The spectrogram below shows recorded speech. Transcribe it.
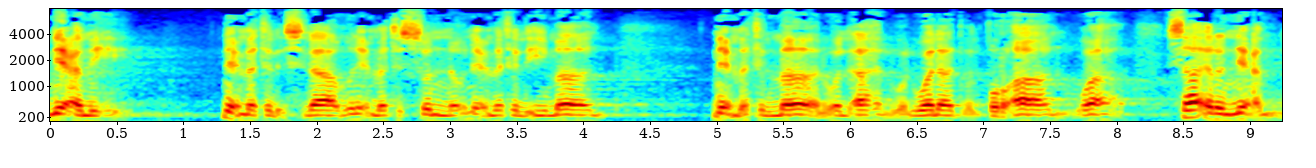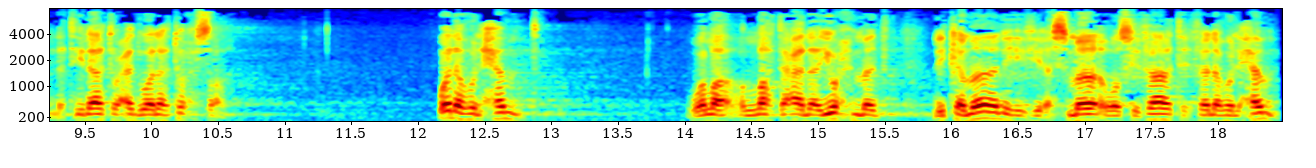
نعمه. نعمة الإسلام ونعمة السنة ونعمة الإيمان نعمة المال والأهل والولد والقرآن وسائر النعم التي لا تعد ولا تحصى. وله الحمد. والله الله تعالى يحمد لكماله في أسماء وصفاته فله الحمد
